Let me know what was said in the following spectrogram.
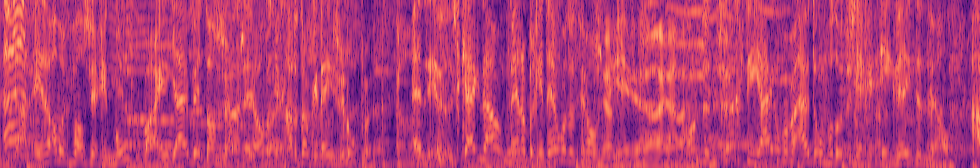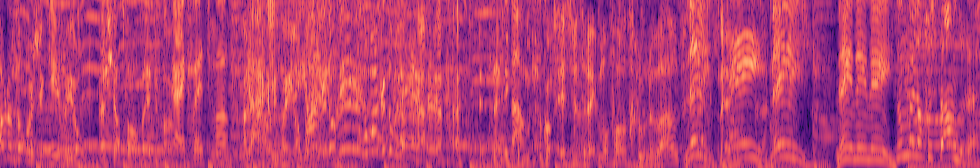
ja, in een ander geval zeg ik mond, maar jij bent dan zo nee, snel... want je gaat het ook ineens roepen. En eh, kijk nou, Menno begint helemaal te transpireren. Ja, ja, ja. Gewoon de druk die jij op hem uitoefent door te zeggen... ik weet het wel. Hou er toch eens een keer mee op. Ja, Chantal weet hem ook. Kijk, weet hem ook. Ja, eigenlijk weet ik Maak het toch erger, maak het toch erger. nee, ik Nou. kom- kom- is het Raymond van het Groene Woud? Nee. Nee. Nee, nee, nee, nee. Noem me nog eens de andere.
